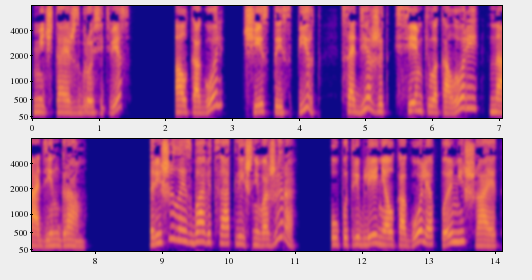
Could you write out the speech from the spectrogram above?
Мечтаешь сбросить вес? Алкоголь, чистый спирт, содержит 7 килокалорий на 1 грамм. Решила избавиться от лишнего жира? употребление алкоголя помешает.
